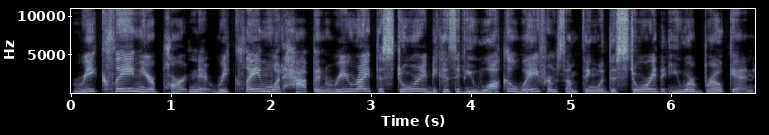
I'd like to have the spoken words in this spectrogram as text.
Reclaim your part in it. Reclaim what happened. Rewrite the story because if you walk away from something with the story that you are broken,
